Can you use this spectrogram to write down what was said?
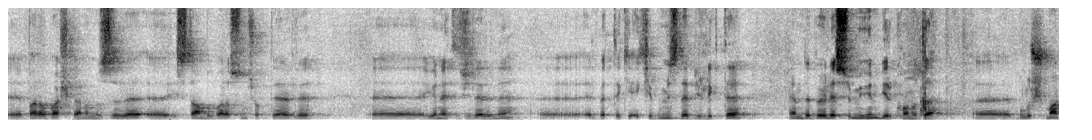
e, Baro Başkanımızı ve e, İstanbul Barosu'nun çok değerli e, yöneticilerini e, elbette ki ekibimizle birlikte hem de böylesi mühim bir konuda e, buluşmak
